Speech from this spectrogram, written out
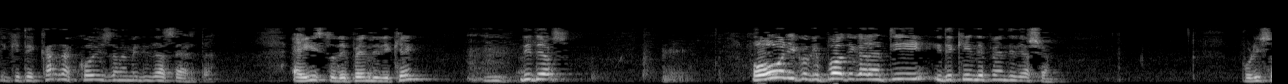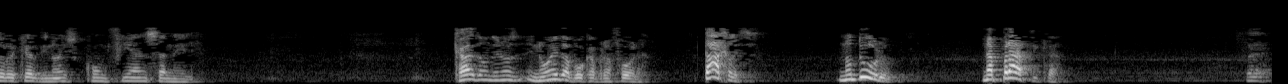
Tem que ter cada coisa na medida certa. É isto depende de quem? De Deus. O único que pode garantir e de quem depende de Hashem. Por isso requer de nós confiança nele. Cada um de nós não é da boca para fora. Tachles. No duro. Na prática. Fé.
